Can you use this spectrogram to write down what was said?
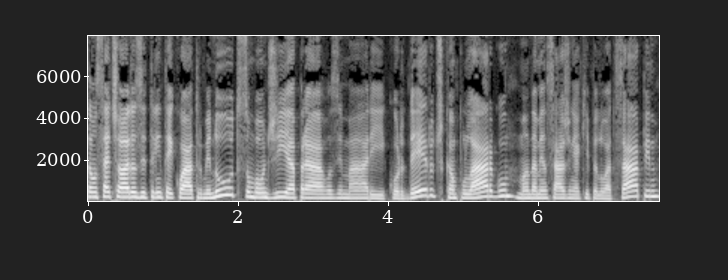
São 7 horas e 34 minutos. Um bom dia para Rosimari Cordeiro, de Campo Largo. Manda mensagem aqui pelo WhatsApp.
